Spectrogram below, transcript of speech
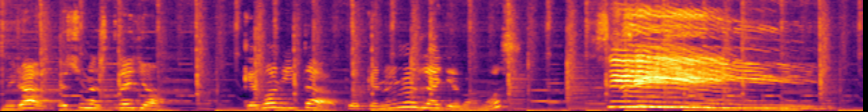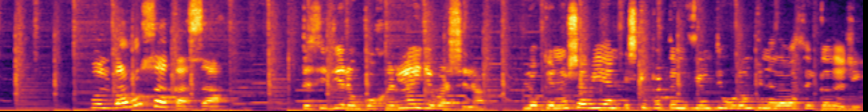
Mirad, es una estrella. ¡Qué bonita! ¿Por qué no nos la llevamos? ¡Sí! Volvamos a casa. Decidieron cogerla y llevársela. Lo que no sabían es que pertenecía a un tiburón que nadaba cerca de allí.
